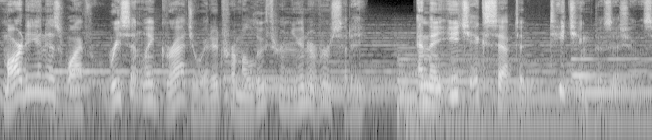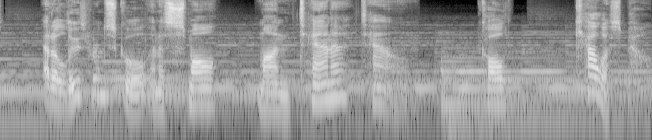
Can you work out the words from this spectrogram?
Marty and his wife recently graduated from a Lutheran university, and they each accepted teaching positions at a Lutheran school in a small Montana town called Kalispell.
